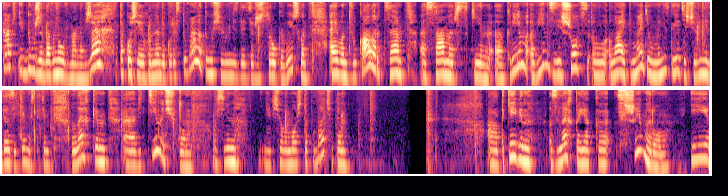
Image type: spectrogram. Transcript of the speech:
Так, і дуже давно в мене вже. Також я його не докористувала, тому що мені здається, вже сроки вийшли. Avon True Color це е, Summer Skin е, крім. Він зійшов з Light Medium. Мені здається, що він йде з якимось таким легким е, відтіночком. Ось він, якщо ви можете побачити, такий він злегка, як е, з шимером. І,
